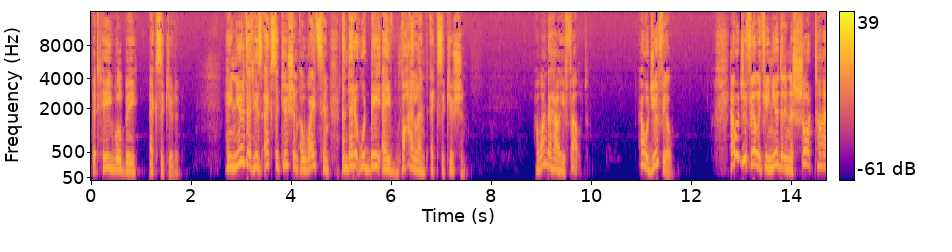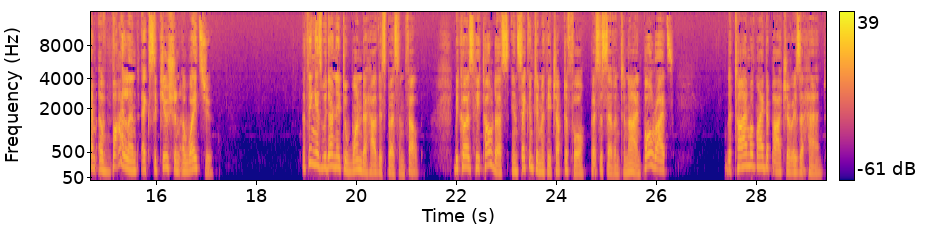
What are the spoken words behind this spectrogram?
that he will be executed. He knew that his execution awaits him and that it would be a violent execution. I wonder how he felt. How would you feel? How would you feel if you knew that in a short time a violent execution awaits you? The thing is, we don't need to wonder how this person felt. Because he told us in 2 Timothy chapter 4, verses 7 to 9. Paul writes, The time of my departure is at hand.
